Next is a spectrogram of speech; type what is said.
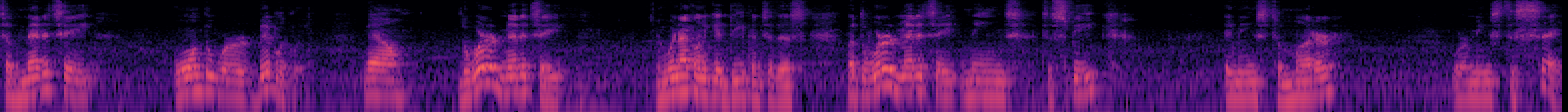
to meditate on the word biblically. Now, the word meditate, and we're not going to get deep into this, but the word meditate means to speak, it means to mutter, or it means to say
